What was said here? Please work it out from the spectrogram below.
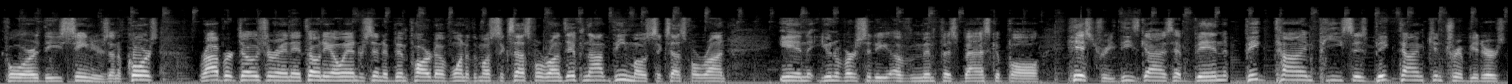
for the seniors. And, of course, Robert Dozier and Antonio Anderson have been part of one of the most successful runs, if not the most successful run, in University of Memphis basketball history. These guys have been big-time pieces, big-time contributors.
